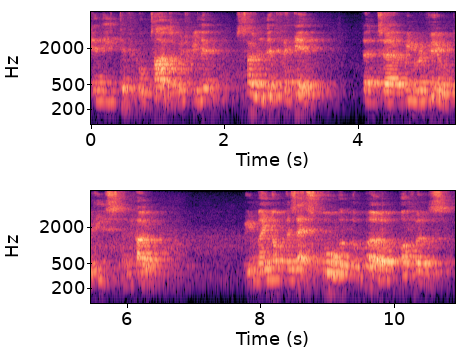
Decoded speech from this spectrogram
in these difficult times in which we live, so live for Him that uh, we reveal peace and hope. We may not possess all that the world offers,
